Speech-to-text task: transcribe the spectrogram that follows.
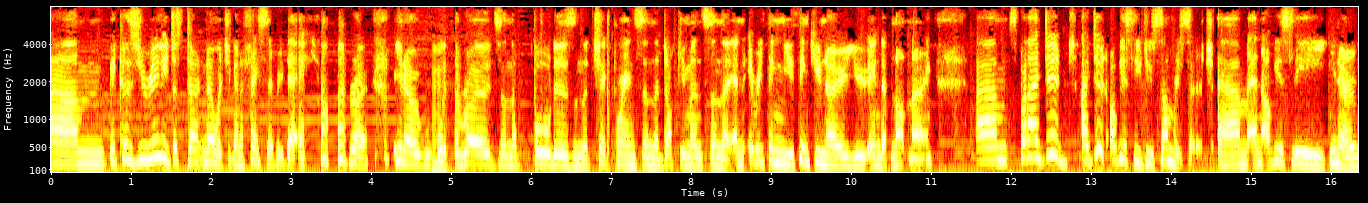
Um, because you really just don't know what you're going to face every day. on the road. you know, with the roads and the borders and the checkpoints and the documents and the and everything you think you know, you end up not knowing. Um, but I did. I did obviously do some research, um, and obviously, you know,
